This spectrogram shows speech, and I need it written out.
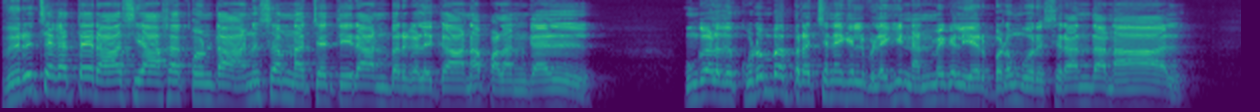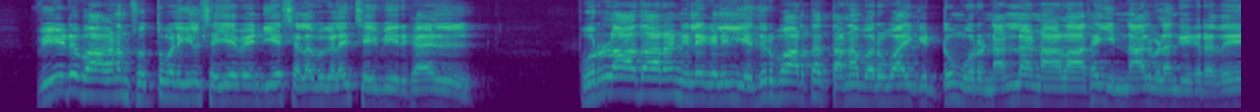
விருச்சகத்தை ராசியாக கொண்ட அனுசம் நட்சத்திர அன்பர்களுக்கான பலன்கள். உங்களது குடும்ப பிரச்சனைகள் விலகி நன்மைகள் ஏற்படும் ஒரு சிறந்த நாள். வீடு வாகனம் சொத்து வழியில் செய்ய வேண்டிய செலவுகளை செய்வீர்கள். பொருளாதார நிலைகளில் எதிர்பார்த்த தன வருவாய் கிட்டும் ஒரு நல்ல நாளாக இந்நாள் விளங்குகிறது.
